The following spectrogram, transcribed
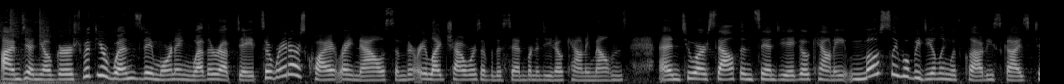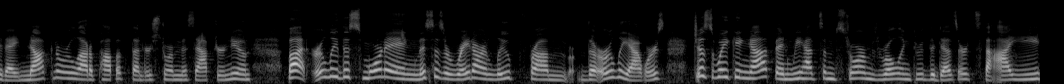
I'm Danielle Gersh with your Wednesday morning weather update. So radar's quiet right now. Some very light showers over the San Bernardino County mountains and to our south in San Diego County. Mostly we'll be dealing with cloudy skies today. Not going to rule out a pop-up thunderstorm this afternoon, but early this morning, this is a radar loop from the early hours. Just waking up and we had some storms rolling through the deserts, the IE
